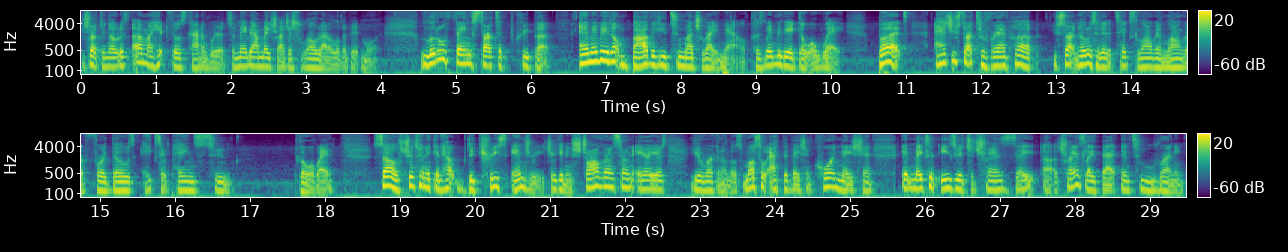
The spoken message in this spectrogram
You start to notice, oh, my hip feels kind of weird. So maybe I'll make sure I just roll out a little bit more. Little things start to creep up. And maybe they don't bother you too much right now because maybe they go away. But as you start to ramp up, you start noticing that it takes longer and longer for those aches or pains to go away. So, strength training can help decrease injuries. You're getting stronger in certain areas. You're working on those muscle activation, coordination. It makes it easier to translate uh, translate that into running.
